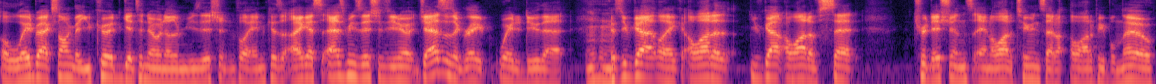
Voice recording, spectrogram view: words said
a laid back song that you could get to know another musician playing. Because I guess as musicians, you know, jazz is a great way to do that mm-hmm. because you've got like a lot of you've got a lot of set traditions and a lot of tunes that a lot of people know,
